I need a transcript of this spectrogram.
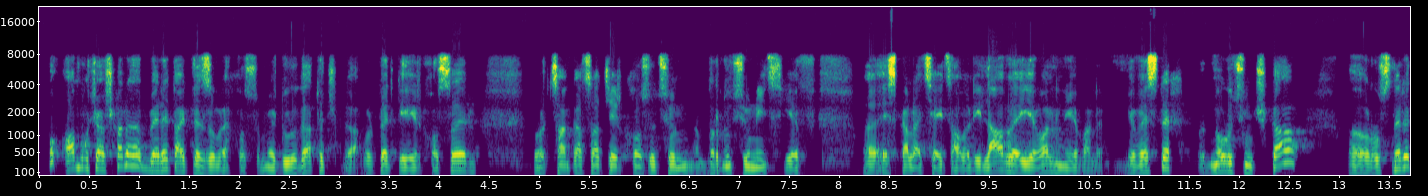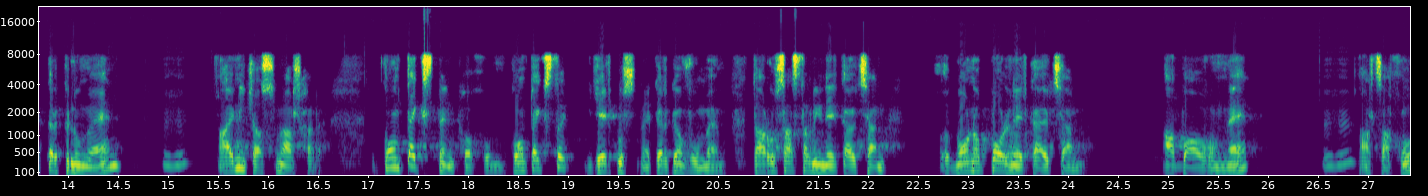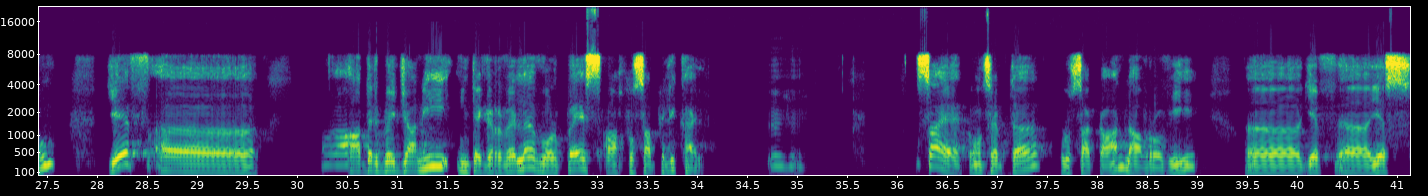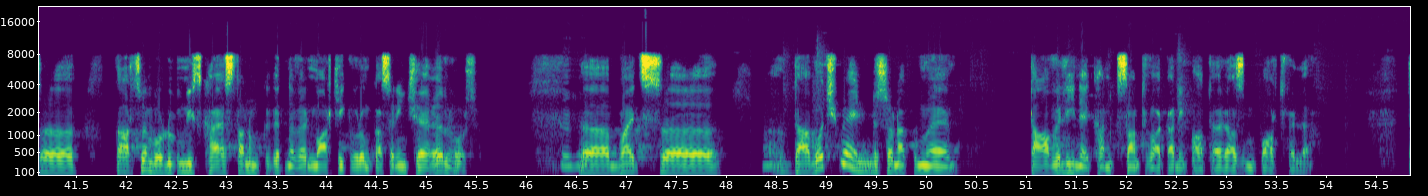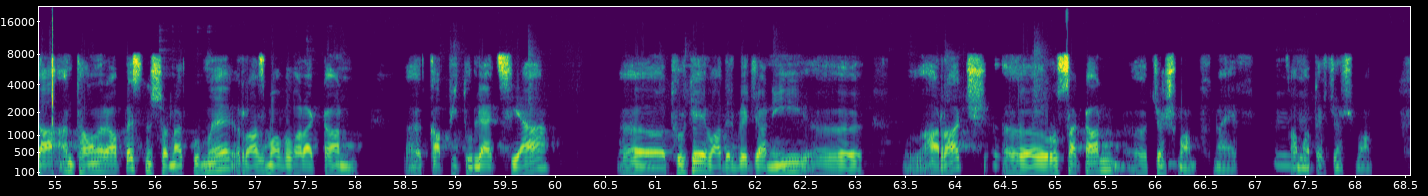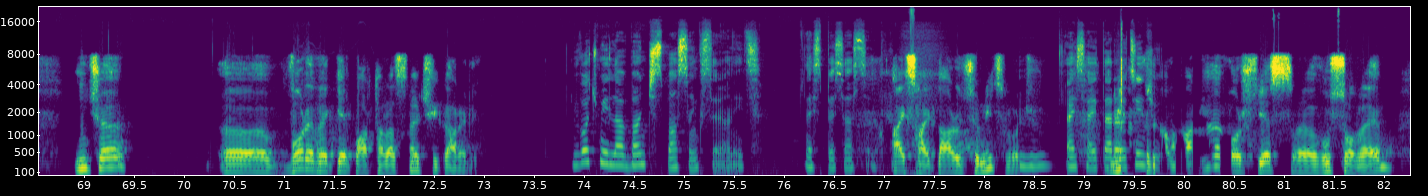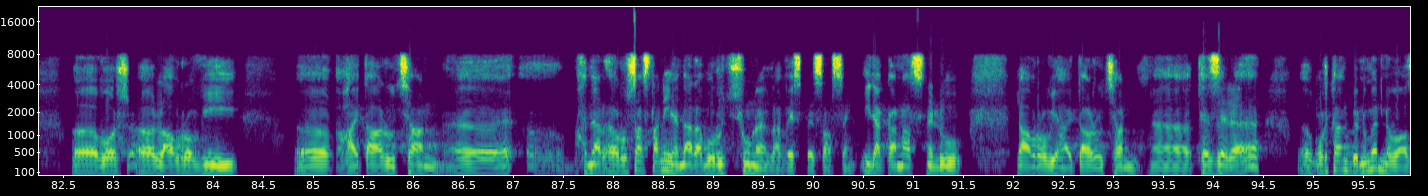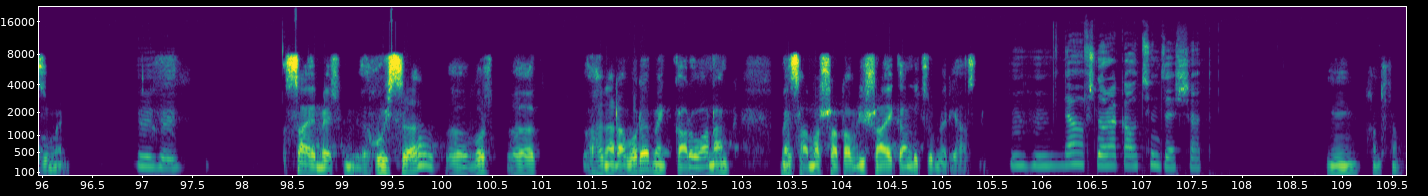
ամբողջ աշխարհը մեր հետ այդ լեզվով է խոսում, մեր դուրգատը չկա, որ պետք է երկխոսել, որ ցանկացած երկխոսություն բռնությունից եւ էսկալացիայից ավելի լավ է եւ այլն եւ այլն։ Եվ այստեղ նորություն չկա, ռուսները կրկնում են այնինչ ասում է աշխարհը կոնտեքստն են փոխում կոնտեքստը երկուսն է կրկնվում եմ դա ռուսաստանի ներկայության մոնոպոլ ներկայության ապահովումն է Արցախում եւ և Ադրբեջանի ինտեգրվելը որպես անխուսափելի քայլ։ Ահա Սա է կոնցեպտը ռուսական Լավրովի եւ ես կարծում եմ որ նույնիսկ Հայաստանում կգտնվեն մարդիկ, որոնք ասեն ինչ է եղել որ բայց դա ոչ միայն նշանակում է դա ավելին է քան 20 թվականի պատերազմը պարտվելը դա ընդհանրապես նշանակում է ռազմավարական կապիտուլյացիա Թուրքիա եւ Ադրբեջանի առաջ ռուսական ճնշմամբ նաև համատեղ ճնշմամբ ինչը որևէ կերպ արդարացնել չի կարելի ոչ մի լավ բան չսպասենք սրանից այսպես ասենք այս հայտարարությունից ոչ այս հայտարարությունից որ ես հուսով եմ որ Լավրովի հայտարարության Ռուսաստանի հնարավորությունը, լավ էսպես ասենք, իրականացնելու Լավրովի հայտարարության թեզերը որքան գնում են նվազում են։ Ահա սա է մեր հույսը, որ հնարավոր է մենք կարողանանք մեզ համար շատ ավելի շահեկան լուծումների հասնել։ Ահա, լավ, շնորհակալություն ձեզ շատ։ Հմ, խնդրեմ։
